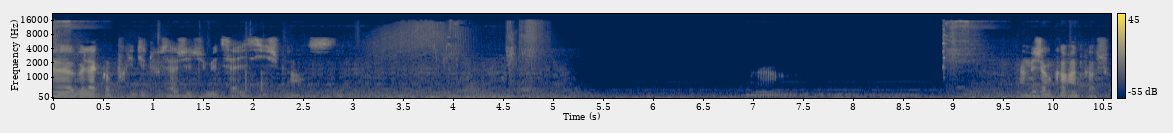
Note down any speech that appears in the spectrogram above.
Euh, bah, la coprite et tout ça, j'ai dû mettre ça ici, je pense. Ah mais j'ai encore un coffre.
